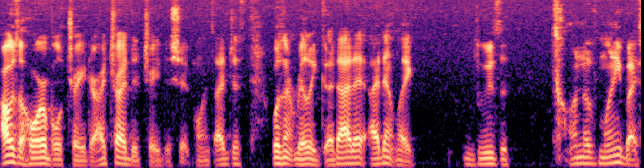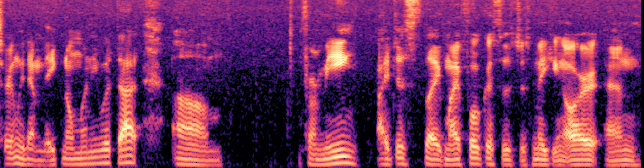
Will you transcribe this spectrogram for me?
I was a horrible trader. I tried to trade the shit coins. I just wasn't really good at it. I didn't like lose a ton of money, but I certainly didn't make no money with that. Um, for me, I just like my focus is just making art, and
